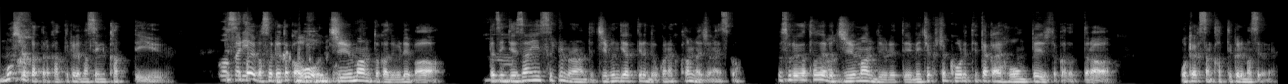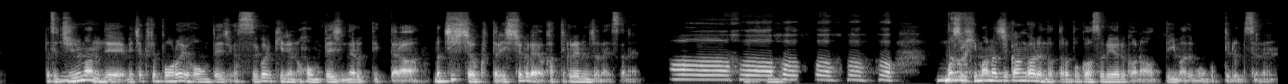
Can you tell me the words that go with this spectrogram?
もしよかったら買ってくれませんかっていう。例えばそれとかを10万とかで売れば、別にデザインするのなんて自分でやってるんでお金かかんないじゃないですか。でそれが例えば10万で売れてめちゃくちゃクオリティ高いホームページとかだったら、お客さん買ってくれますよね。別に10万でめちゃくちゃボロいホームページがすごい綺麗なホームページになるって言ったら、まあ、10社送ったら1社ぐらいは買ってくれるんじゃないですかね。ああ、ほうほうほうほうほう。もし暇な時間があるんだったら僕はそれやるかなって今でも思ってるんですよね。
